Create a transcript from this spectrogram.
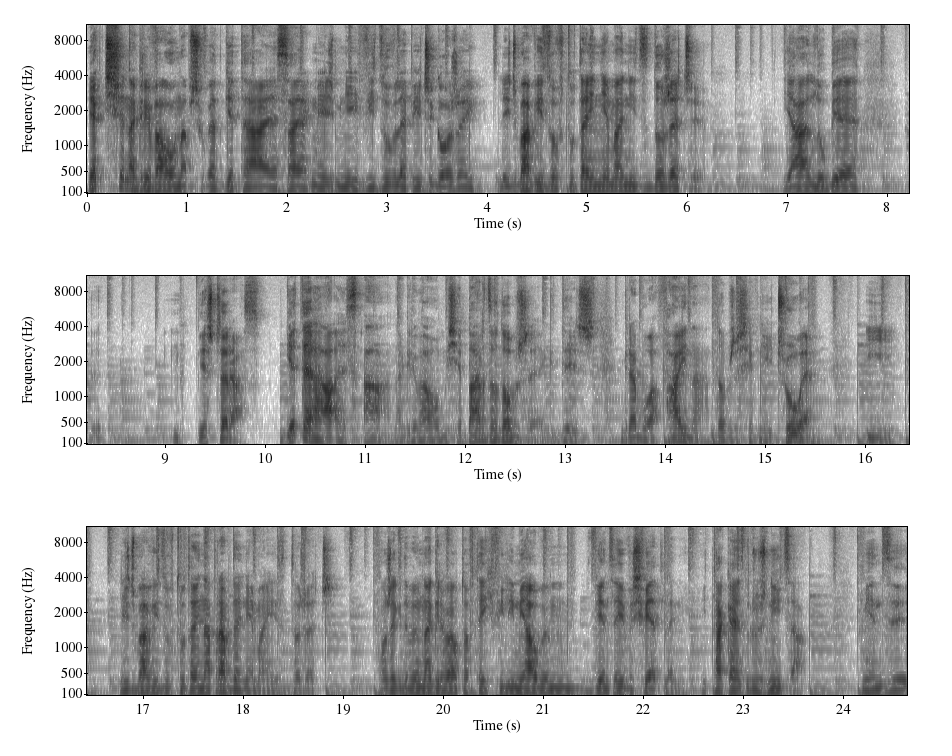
Jak ci się nagrywało na przykład GTA SA, jak miałeś mniej widzów, lepiej czy gorzej? Liczba widzów tutaj nie ma nic do rzeczy. Ja lubię... y, Jeszcze raz. GTA SA nagrywało mi się bardzo dobrze, gdyż gra była fajna, dobrze się w niej czułem i liczba widzów tutaj naprawdę nie ma nic do rzeczy. Może gdybym nagrywał to w tej chwili, miałbym więcej wyświetleń. I taka jest różnica między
